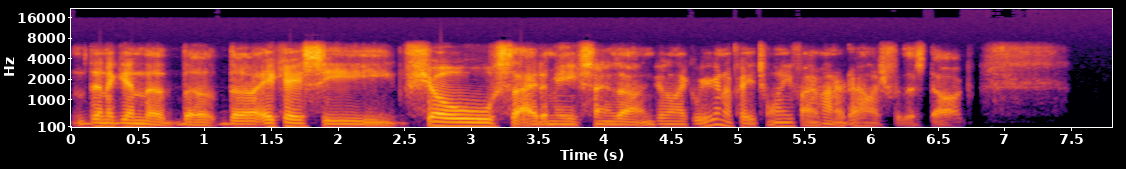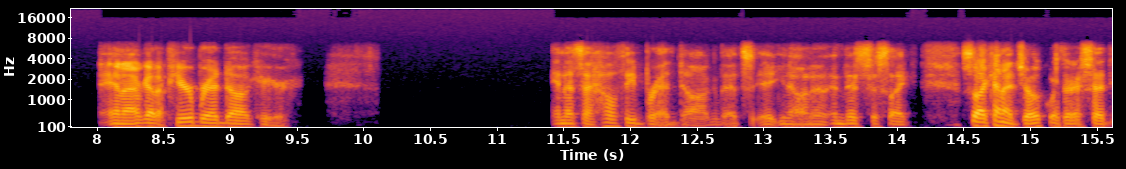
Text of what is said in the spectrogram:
then again, the the the AKC show side of me sends out and going like, we're gonna pay twenty five hundred dollars for this dog, and I've got a purebred dog here, and it's a healthy bred dog. That's it, you know, and, and it's just like, so I kind of joke with her. I said,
